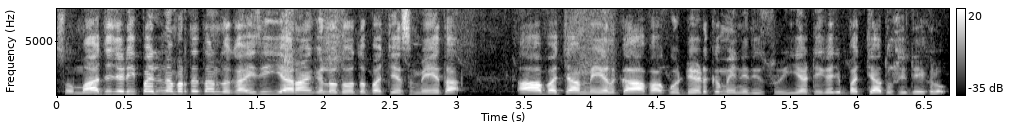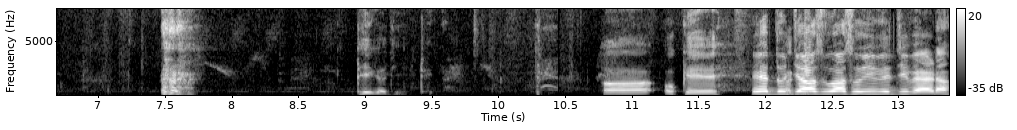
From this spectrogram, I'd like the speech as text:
ਸੋ ਮੱਝ ਜਿਹੜੀ ਪਹਿਲੇ ਨੰਬਰ ਤੇ ਤੁਹਾਨੂੰ ਦਿਖਾਈ ਸੀ 11 ਕਿਲੋ ਦੁੱਧ ਬੱਚੇ ਸਮੇਤ ਆ ਆ ਬੱਚਾ ਮੇਲ ਕਾਫ ਆ ਕੋਈ ਡੇਢ ਕੁ ਮਹੀਨੇ ਦੀ ਸੂਈ ਆ ਠੀਕ ਹੈ ਜੀ? ਬੱਚਾ ਤੁਸੀਂ ਦੇਖ ਲਓ। ਠੀਕ ਹੈ ਜੀ ਠੀਕ ਓਕੇ। ਇਹ ਦੂਜਾ ਸੂਆ ਸੂਈ ਵੀਰ ਜੀ ਵੈੜ ਆ।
